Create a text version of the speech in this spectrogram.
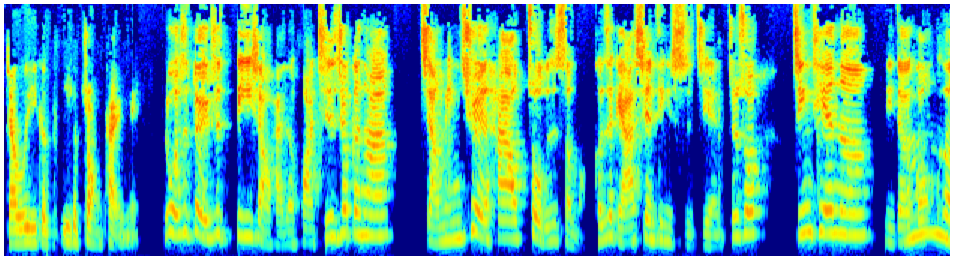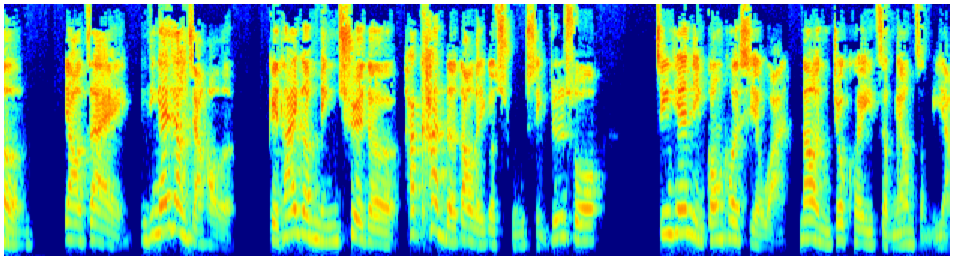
假如一个一个状态内，如果是对于是低小孩的话，其实就跟他讲明确他要做的是什么，可是给他限定时间，就是说今天呢，你的功课要在，嗯、你应该这样讲好了，给他一个明确的，他看得到的一个雏形，就是说今天你功课写完，那你就可以怎么样怎么样。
